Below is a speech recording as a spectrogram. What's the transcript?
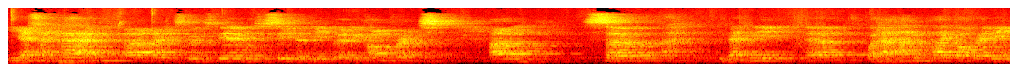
Yes, I can, uh, and it's good to be able to see the people at the conference. Um, so, uh, let me, uh, what I haven't quite got ready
